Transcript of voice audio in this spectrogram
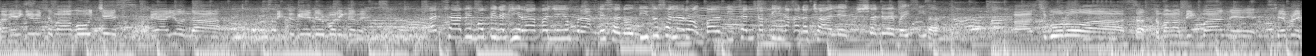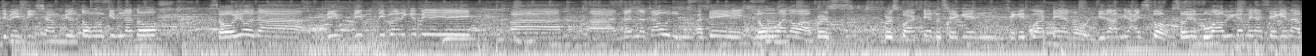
Nakikinig sa mga coaches. Kaya yun, stick together pa rin kami. At sabi mo, pinaghirapan nyo yung practice. Ano? Dito sa laro, Balti, saan ka pinaka na-challenge sa Nueva Ecija? Ah, siguro ah, sa, sa mga big man, eh, siyempre defending champion tong team na to. So yun, ah, di, di, di ba rin kami ah, ah, na, na down kasi nung ano, ah, first first quarter, second second quarter, hindi na kami nakiscore. So yun, bumawi kami ng second half.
